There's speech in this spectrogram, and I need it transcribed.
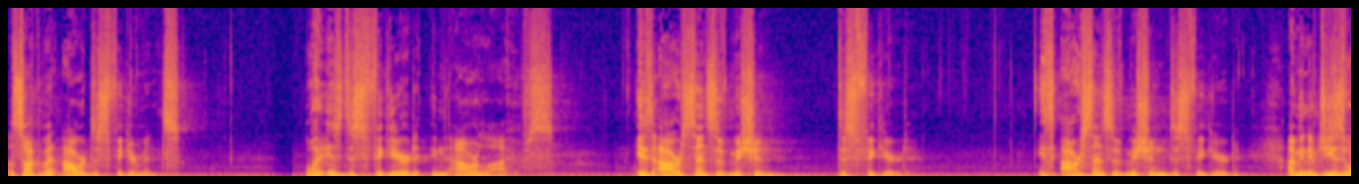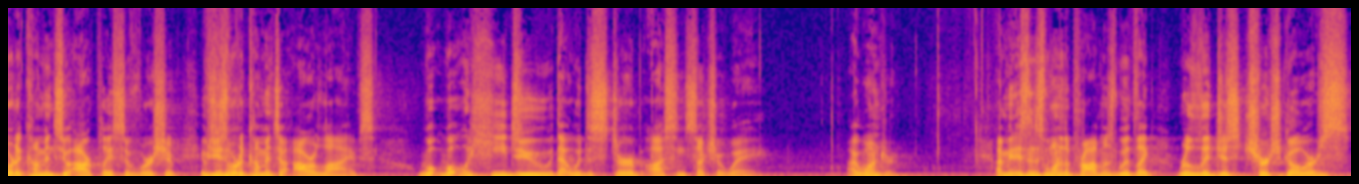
Let's talk about our disfigurement. What is disfigured in our lives? Is our sense of mission disfigured? Is our sense of mission disfigured? I mean, if Jesus were to come into our place of worship, if Jesus were to come into our lives, what, what would he do that would disturb us in such a way? I wonder. I mean, isn't this one of the problems with like religious churchgoers?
